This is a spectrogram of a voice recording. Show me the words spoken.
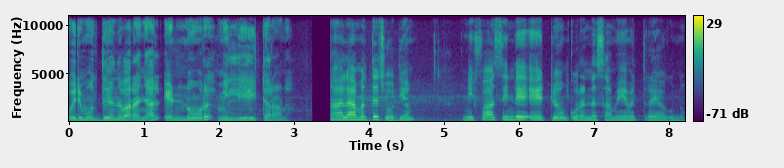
ഒരു മുദ്ദ് എന്ന് പറഞ്ഞാൽ എണ്ണൂറ് മില്ലി ലിറ്റർ ആണ്. നാലാമത്തെ ചോദ്യം നിഫാസിന്റെ ഏറ്റവും കുറഞ്ഞ സമയം എത്രയാകുന്നു?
